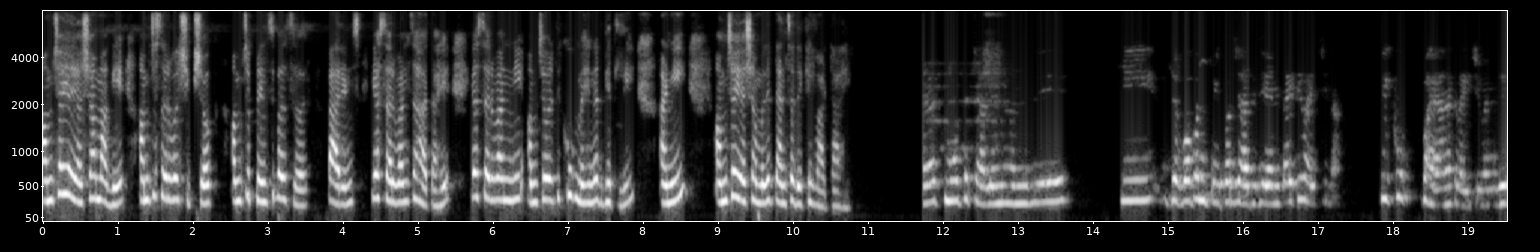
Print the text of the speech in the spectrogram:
आमच्या या यशामागे आमचे सर्व शिक्षक आमचे प्रिन्सिपल सर पॅरेंट्स या सर्वांचा हात आहे. या सर्वांनी आमच्यावरती खूप मेहनत घेतली आणि आमच्या यशामध्ये त्यांचा देखील वाटा आहे. सगळ्यात मोठं चॅलेंज म्हणजे की जेव्हा पण पेपरच्या आधी जी एन्झायटी व्हायची ना ती खूप भयानक राहायची. म्हणजे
